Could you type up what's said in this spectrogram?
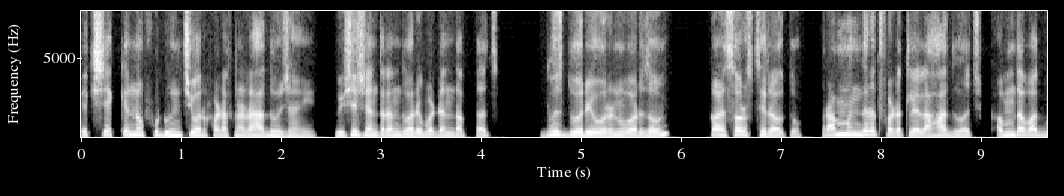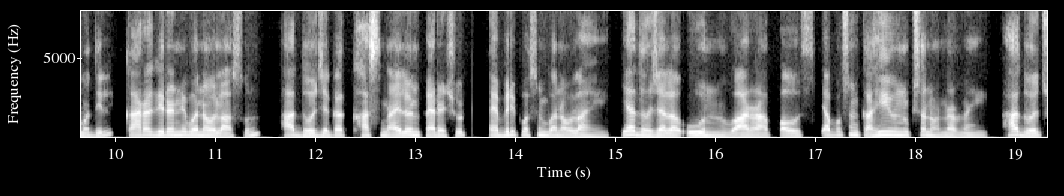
एकशे एक्क्याण्णव फूट उंचीवर फडकणारा हा ध्वज आहे. विशेष यंत्रांद्वारे बटन दाबताच ध्वज दोरी वर जाऊन कळसावर स्थिरावतो. राम मंदिरात फडकलेला हा ध्वज अहमदाबाद मधील कारागिरांनी बनवला असून हा ध्वज एका खास नायलॉन पॅराशूट फॅब्रिकपासून बनवला आहे. या ध्वजाला ऊन वारा पाऊस यापासून काहीही नुकसान होणार नाही. हा ध्वज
